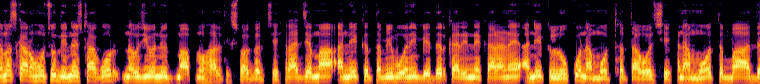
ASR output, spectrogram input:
નમસ્કાર, હું છું દિનેશ ઠાકોર. નવજીવન ન્યૂઝમાં આપનું હાર્દિક સ્વાગત છે. રાજ્યમાં અનેક તબીબોની બેદરકારીને કારણે અનેક લોકોના મોત થતા હોય છે અને મોત બાદ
